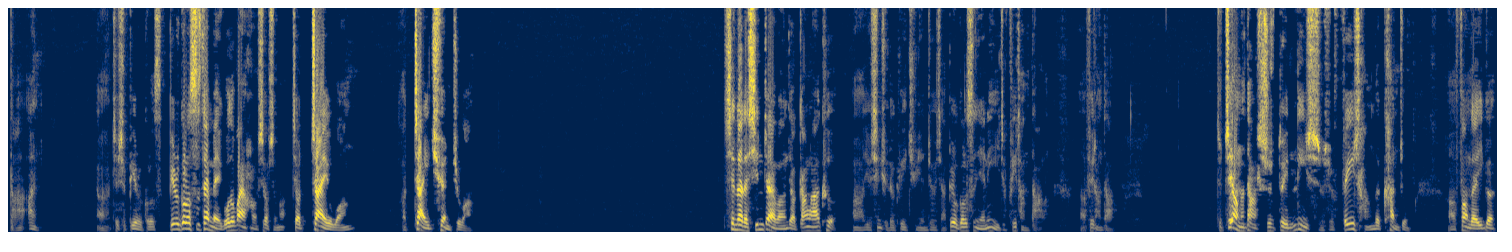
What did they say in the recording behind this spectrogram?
答案。”啊，这是比尔·格罗斯。比尔·格罗斯在美国的外号叫什么？叫“债王”啊，“债券之王”。现在的新债王叫冈拉克。啊，有兴趣的可以去研究一下。比尔·格罗斯年龄已经非常大了，啊，非常大了。就这样的大师对历史是非常的看重，啊，放在一个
